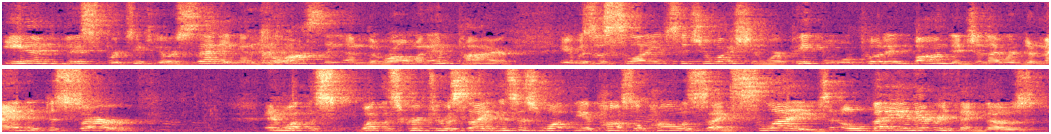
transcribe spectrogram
In this particular setting in Colossae under the Roman Empire, it was a slave situation where people were put in bondage and they were demanded to serve. And what the, what the scripture was saying, this is what the Apostle Paul was saying. Slaves, obey in everything those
